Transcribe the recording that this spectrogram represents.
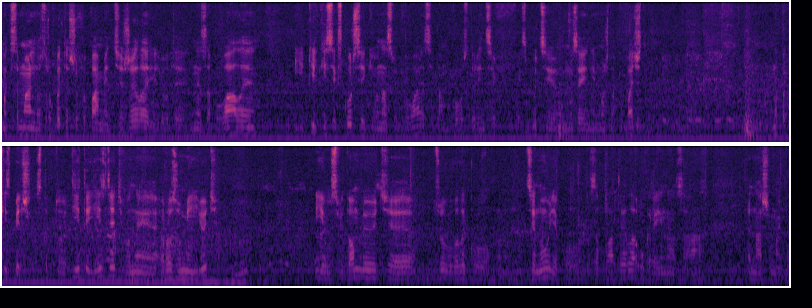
максимально зробити, щоб пам'ять жила і люди не забували. І кількість екскурсій, які у нас відбуваються, там по сторінці в Фейсбуці в музейні можна побачити. Навпаки, збільшилось. Тобто діти їздять, вони розуміють і усвідомлюють е, цю велику е, ціну, яку заплатила Україна за наше майбутнє.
